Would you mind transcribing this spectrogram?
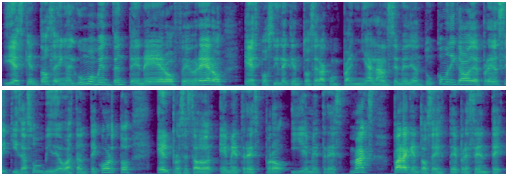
y es que entonces en algún momento entre enero, febrero, es posible que entonces la compañía lance mediante un comunicado de prensa y quizás un video bastante corto el procesador M3 Pro y M3 Max para que entonces esté presente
